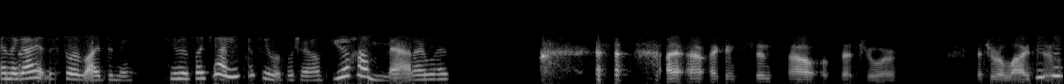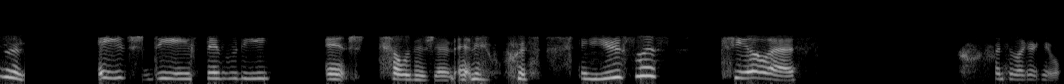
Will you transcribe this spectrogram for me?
And the guy at the store lied to me. He was like, yeah, you can see local channels. You know how mad I was? I, I I can sense how upset you were that you were lied This to. is an HD 50 inch television, and it was a useless TOS until I got cable.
